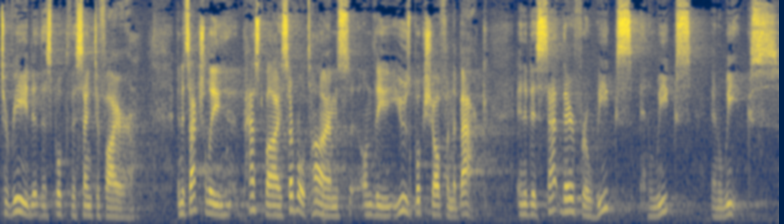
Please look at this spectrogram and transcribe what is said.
to read this book, The Sanctifier. And it's actually passed by several times on the used bookshelf in the back. And it has sat there for weeks and weeks and weeks.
